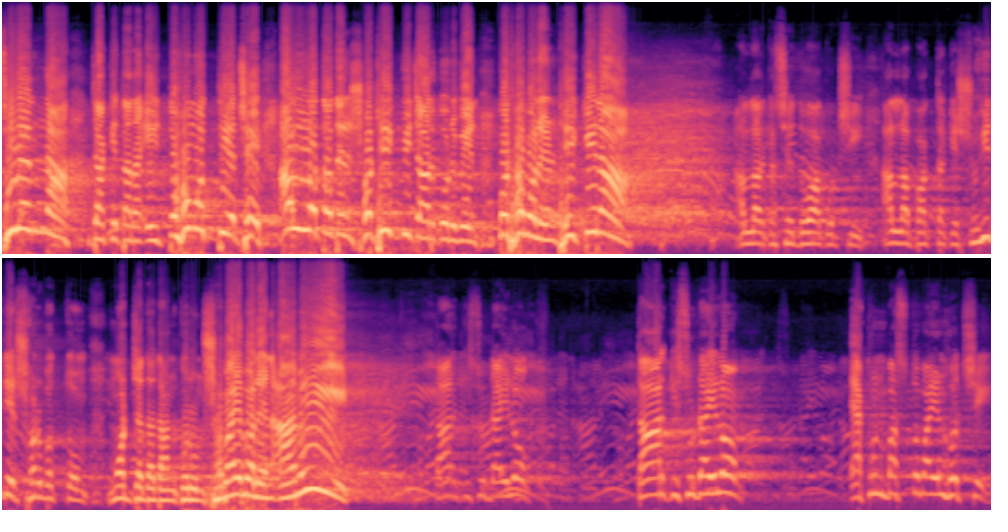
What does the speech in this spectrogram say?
ছিলেন না, যাকে তারা এই তহমত দিয়েছে। আল্লাহ তাদের সঠিক বিচার করবেন। কথা বলেন ঠিক কিনা? আল্লাহর কাছে দোয়া করছি। আল্লাহ পাক তাকে শহীদের সর্বোত্তম মর্যাদা দান করুন। সবাই বলেন আমি তার কিছু ডায়লগ তার কিছু ডায়লগ এখন বাস্তবায়ন হচ্ছে।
